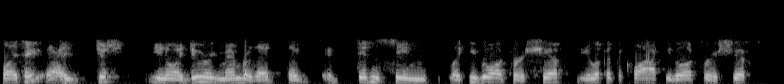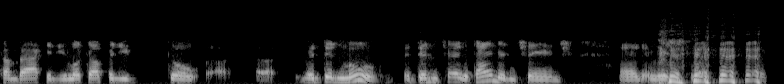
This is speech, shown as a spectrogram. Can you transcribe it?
Well, I think I just you know, I do remember that the, it didn't seem like you go out for a shift, you look at the clock, you go out for a shift, come back, and you look up and you go, uh, uh, it didn't move. It didn't change. The time didn't change. And it was like the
